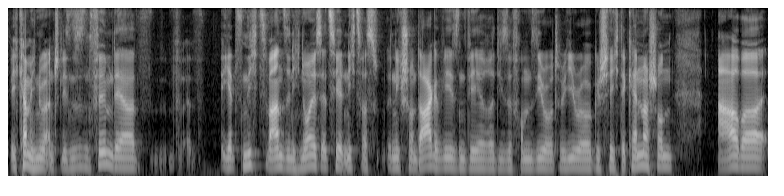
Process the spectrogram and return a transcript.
ich kann mich nur anschließen. Es ist ein Film, der jetzt nichts wahnsinnig Neues erzählt, nichts, was nicht schon da gewesen wäre. Diese vom Zero to Hero Geschichte kennen wir schon. Aber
